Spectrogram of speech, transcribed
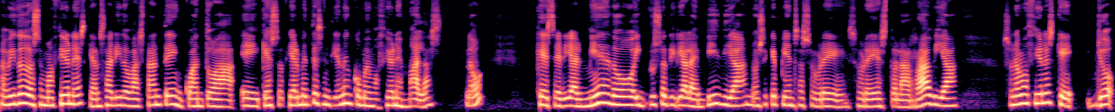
ha habido dos emociones que han salido bastante en cuanto a eh, que socialmente se entienden como emociones malas, ¿no? Que sería el miedo, incluso diría la envidia, no sé qué piensas sobre, sobre esto, la rabia. Son emociones que yo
